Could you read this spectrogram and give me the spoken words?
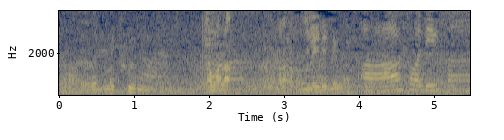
ใช่มันไม่ขึ้นเอามาแล้วมาแล้วครับยีเลยนิดนึงครับอ๋อสวัสดีค่ะ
